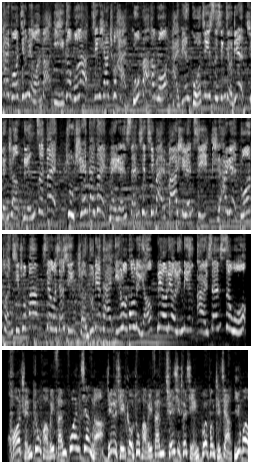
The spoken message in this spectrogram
泰国经典玩法一个不落，金沙出海，古法按摩，海边国际四星酒店，全程零自费，主持人带队，每人三千七百八十元起，十二月多团期出发，线路详询成都电台一路通旅游六六零零二三四五。华晨中华 V 三官降了，即日起购中华 V 三全系车型，官方直降一万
